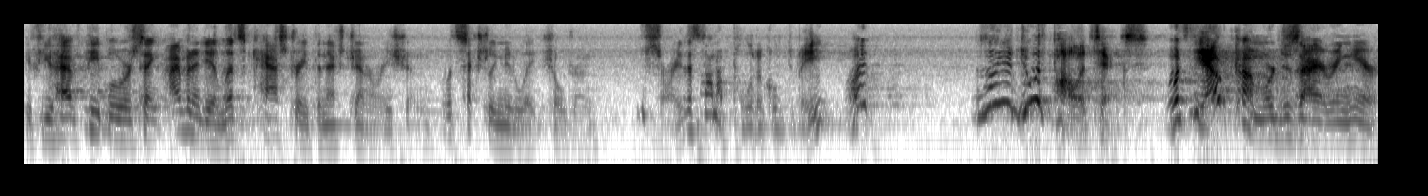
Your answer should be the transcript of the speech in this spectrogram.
If you have people who are saying, I have an idea, let's castrate the next generation, let's sexually mutilate children. I'm sorry, that's not a political debate. What? Has nothing to do with politics. What's the outcome we're desiring here?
